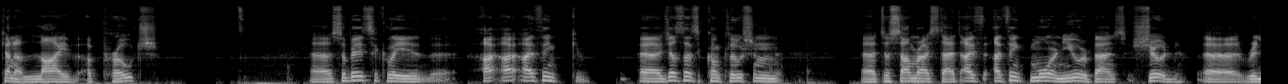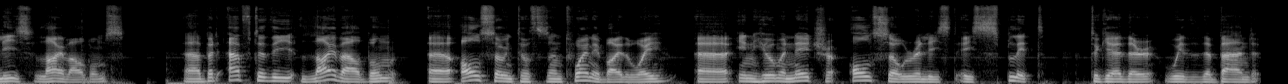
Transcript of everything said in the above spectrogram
kind of live approach. Uh, so basically, uh, I, I, I think just as a conclusion to summarize that, I th- I think more newer bands should release live albums. Uh, but after the live album, also in 2020, by the way, Inhuman Nature also released a split together with the band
